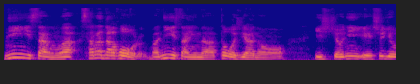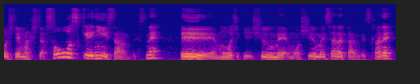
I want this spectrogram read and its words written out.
兄さんはサラダホール、まあ、兄さんいうのは当時あの一緒に、えー修行してました。宗介兄さんですねえー、もうじき襲名もう襲名されたんですかね。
